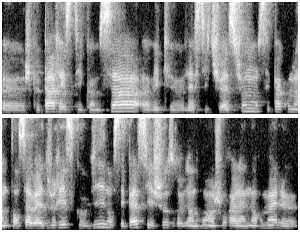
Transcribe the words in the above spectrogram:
Euh, je peux pas rester comme ça avec euh, la situation. On ne sait pas combien de temps ça va durer ce Covid. On ne sait pas si les choses reviendront un jour à la normale,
